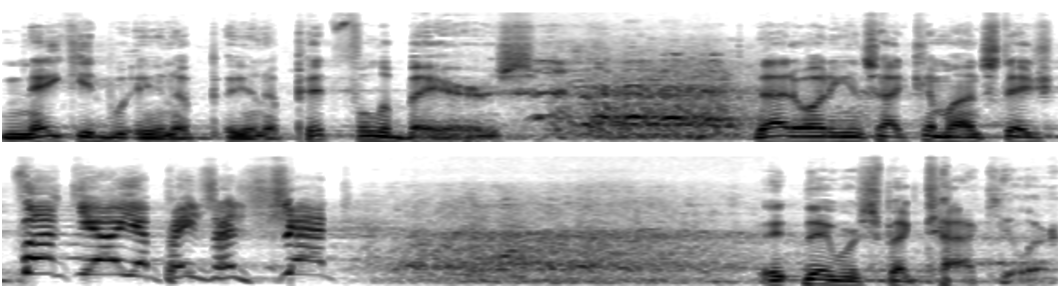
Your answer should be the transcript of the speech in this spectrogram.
naked in a, in a pit full of bears. that audience, I'd come on stage, fuck you, you piece of shit! It, they were spectacular.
